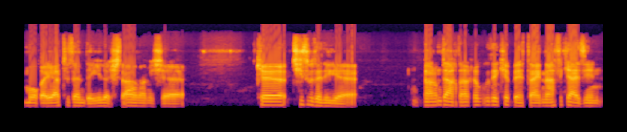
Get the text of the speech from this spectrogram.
موقعیت تو زندگی داشتم همیشه که چیز بوده دیگه. برام دغدغه بوده که بهترین نفعی که از این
